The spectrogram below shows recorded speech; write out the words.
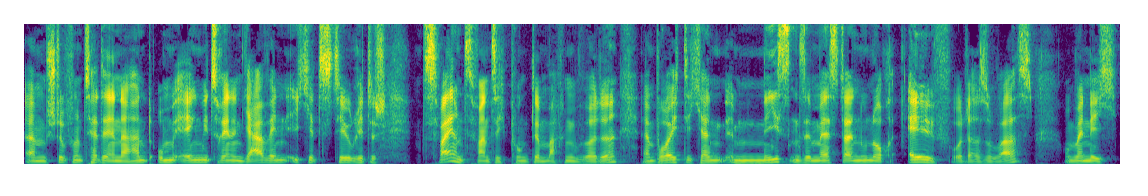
ähm, Stift und Zettel in der Hand, um irgendwie zu rechnen, ja, wenn ich jetzt theoretisch 22 Punkte machen würde, dann bräuchte ich ja im nächsten Semester nur noch 11 oder sowas. Und wenn ich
